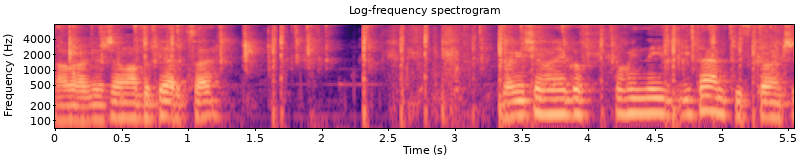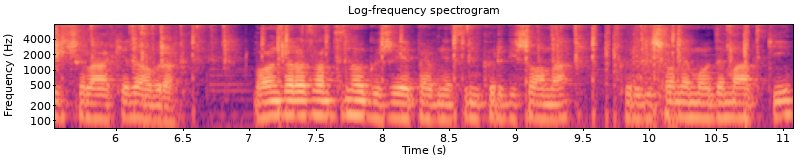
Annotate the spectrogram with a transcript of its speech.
Dobra, wjeżdżam na dobiercę. Bo mi się na niego powinny itemki skończyć wszelakie, dobra. Bo on zaraz antynogu żyje pewnie, syn kurwiszona. Kurwiszone młode matki.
